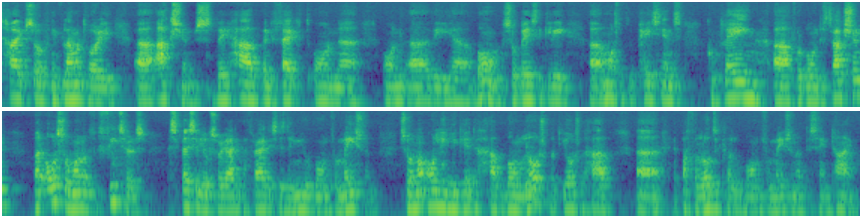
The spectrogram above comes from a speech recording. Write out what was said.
types of inflammatory uh, actions they have an effect on uh, on uh, the bone. So basically, most of the patients complain for bone destruction, but also one of the features, especially of psoriatic arthritis, is the new bone formation. So not only you get to have bone loss, but you also have uh, a pathological bone formation at the same time.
